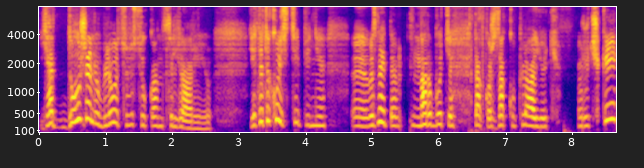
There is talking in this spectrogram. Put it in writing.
я дуже люблю цю всю канцелярію. Я до такої степені, е, ви знаєте, на роботі також закупляють ручки,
